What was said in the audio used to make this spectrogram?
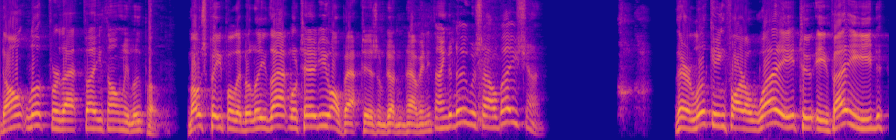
Don't look for that faith only loophole. Most people that believe that will tell you, oh, baptism doesn't have anything to do with salvation. They're looking for a way to evade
